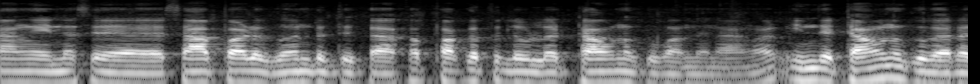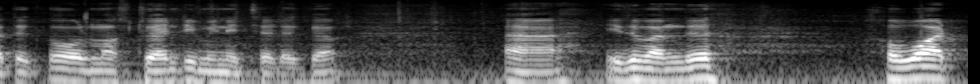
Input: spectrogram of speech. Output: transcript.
நாங்கள் என்ன சாப்பாடு வேண்டதுக்காக பக்கத்தில் உள்ள டவுனுக்கு வந்து நாங்கள் இந்த டவுனுக்கு வர்றதுக்கு ஆல்மோஸ்ட் டுவெண்ட்டி மினிட்ஸ் எடுக்கும். இது வந்து ஹொவாட்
